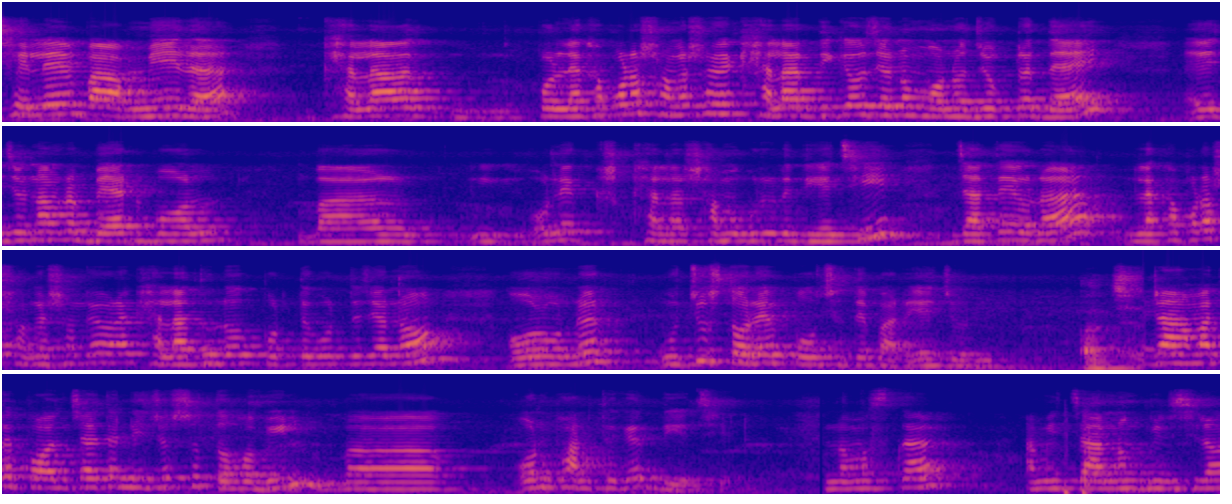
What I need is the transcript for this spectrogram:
ছেলে বা মেয়েরা খেলা, লেখাপড়ার সঙ্গে সঙ্গে খেলার দিকেও যেন মনোযোগটা দেয়। এই জন্য আমরা ব্যাট বল বা অনেক খেলার সামগ্রী দিয়েছি যাতে ওরা লেখাপড়ার সঙ্গে সঙ্গে ওরা খেলাধুলো করতে করতে যেন ওর অনেক উঁচু স্তরে পৌঁছতে পারে। এই জন্য আচ্ছা। এটা আমাদের পঞ্চায়েতের নিজস্ব তহবিল ওন ফান্ড থেকে দিয়েছি নমস্কার আমি চার নং বিনসিরা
